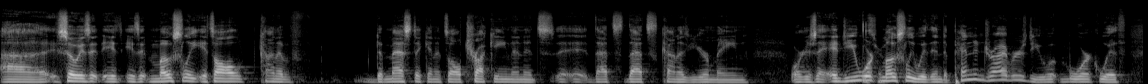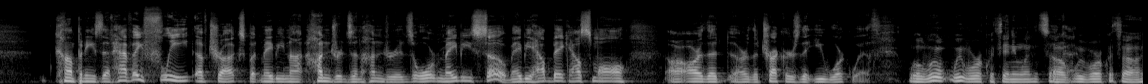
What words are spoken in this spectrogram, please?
uh, so is it is, is it mostly it's all kind of domestic and it's all trucking and it's it, that's that's kind of your main organization and do you work mostly with independent drivers do you work with companies that have a fleet of trucks but maybe not hundreds and hundreds or maybe so maybe how big how small are, are the are the truckers that you work with Well, we, we work with anyone. So we work with uh,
